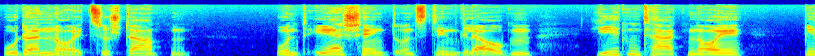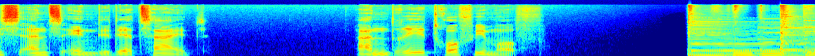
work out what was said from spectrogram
oder neu zu starten. Und er schenkt uns den Glauben jeden Tag neu bis ans Ende der Zeit. Andrei Trofimow Musik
